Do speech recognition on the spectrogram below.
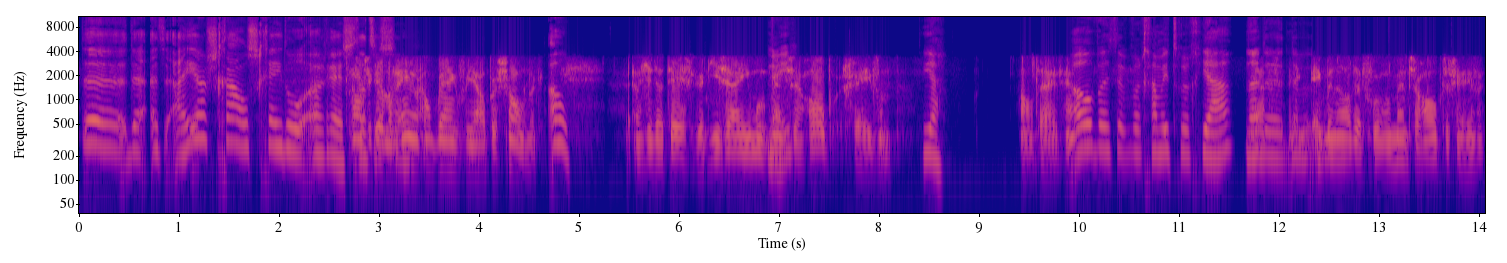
de, de, het eierschaalschedelarrest. Trouwens, dat ik heb is... nog één opmerking voor jou persoonlijk. Oh, Als je daar tegen kunt. Je zei je moet Nee. mensen hoop geven. ja. Altijd, hè? Oh, we, we gaan weer terug, ja. Naar Ja, de, de- ik, ik ben er altijd voor om mensen hoop te geven.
